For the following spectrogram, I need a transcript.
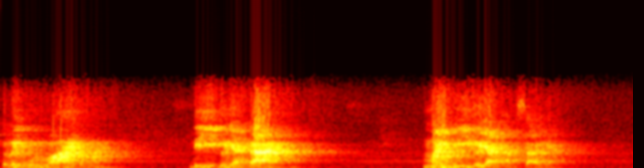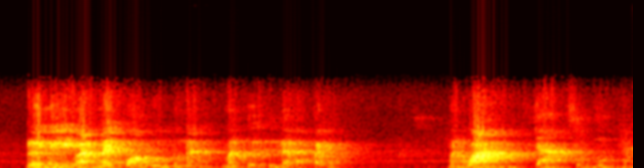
ก็เลยวุ่นวายกับมัน ดีก็อยากได้ ไม่ดีก็อยากขัดใส่เลยไม่เห็นว่าในความรู้ตรงนั้น มันเกิดขึ้นแล้วดับไปหมดมันว่างจากสมมุติทั้ง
